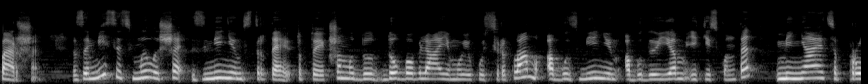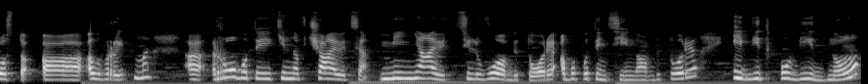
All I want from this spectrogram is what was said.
Перше, за місяць ми лише змінюємо стратегію. Тобто, якщо ми до- додаємо якусь рекламу, або змінюємо, або додаємо якийсь контент, міняється просто а, алгоритми. А, роботи, які навчаються, міняють цільову аудиторію або потенційну аудиторію, і відповідно.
